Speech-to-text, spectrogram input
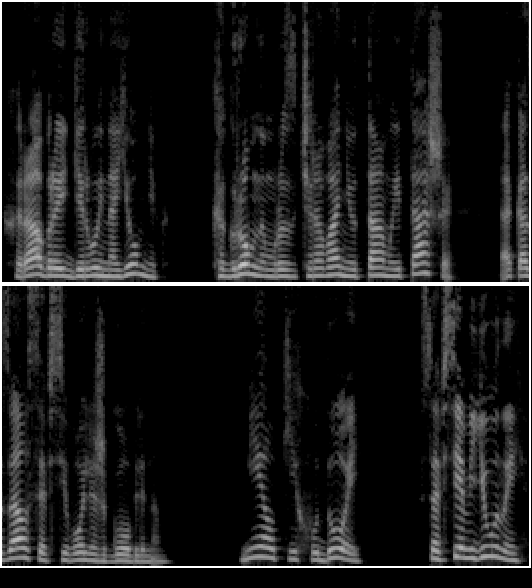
Храбрый герой-наемник, к огромному разочарованию Тамы и Таши, оказался всего лишь гоблином. Мелкий, худой, совсем юный,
